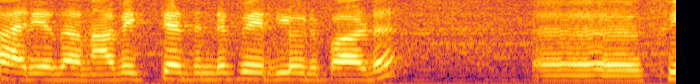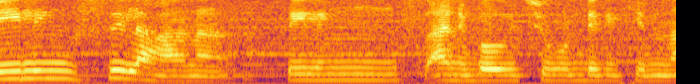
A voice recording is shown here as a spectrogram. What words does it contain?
കാര്യം അതാണ്. ആ വ്യക്തി അതിന്റെ പേരിൽ ഒരുപാട് ഫീലിങ്സിലാണ് ഫീലിങ്സ് അനുഭവിച്ചുകൊണ്ടിരിക്കുന്ന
